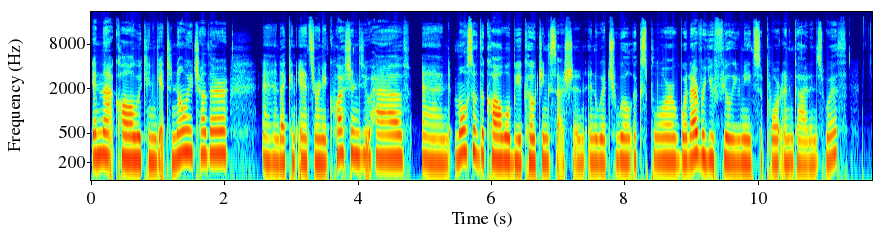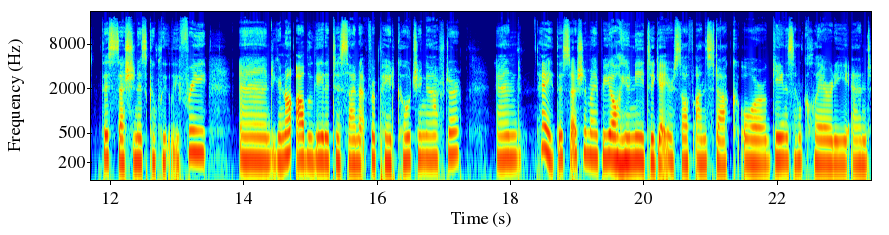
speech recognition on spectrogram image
In that call, we can get to know each other and I can answer any questions you have. And most of the call will be a coaching session in which we'll explore whatever you feel you need support and guidance with. This session is completely free, and you're not obligated to sign up for paid coaching after. And hey, this session might be all you need to get yourself unstuck or gain some clarity and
